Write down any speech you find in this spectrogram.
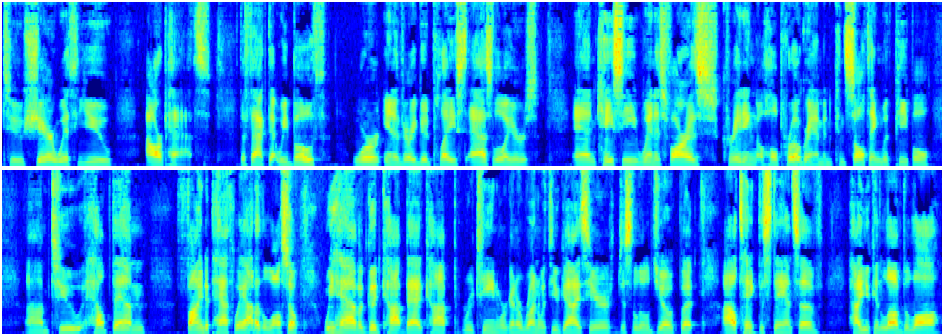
to share with you our paths. The fact that we both weren't in a very good place as lawyers, and Casey went as far as creating a whole program and consulting with people um, to help them find a pathway out of the law. So we have a good cop, bad cop routine we're going to run with you guys here. Just a little joke, but I'll take the stance of how you can love the law,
